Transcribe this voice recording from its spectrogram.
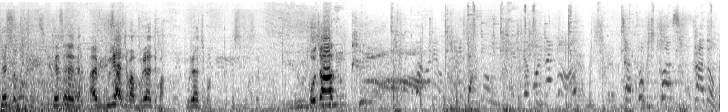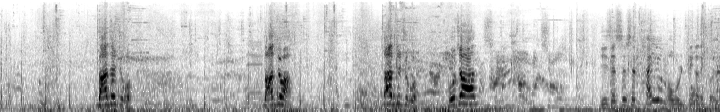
됐어? 됐어 됐어. 아 무리하지 마 무리하지 마. 무리하지 마. 됐어 됐어. 도전. 나도 주고 나도 와. 나도 주고 도전! 이제 슬슬 타이어가 올 때가 됐거든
